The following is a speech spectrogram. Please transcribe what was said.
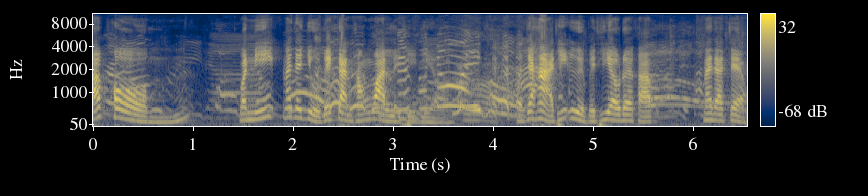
ครับผม วันนี้น่าจะอยู่ด้วยกันทั้งวันเลยทีเดียวผมจะหาที่อื่นไปเที่ยวด้วยครับ น่าจะแจ่ม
